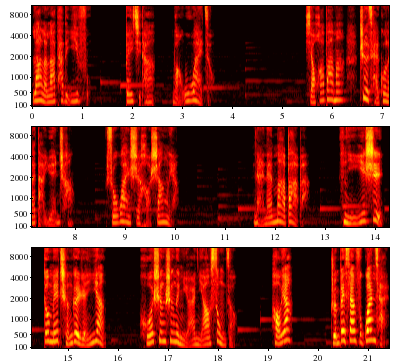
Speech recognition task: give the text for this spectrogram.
拉了拉她的衣服，背起她往屋外走。小花爸妈这才过来打圆场，说万事好商量。奶奶骂爸爸：“你一世都没成个人样，活生生的女儿你要送走，好呀，准备三副棺材，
